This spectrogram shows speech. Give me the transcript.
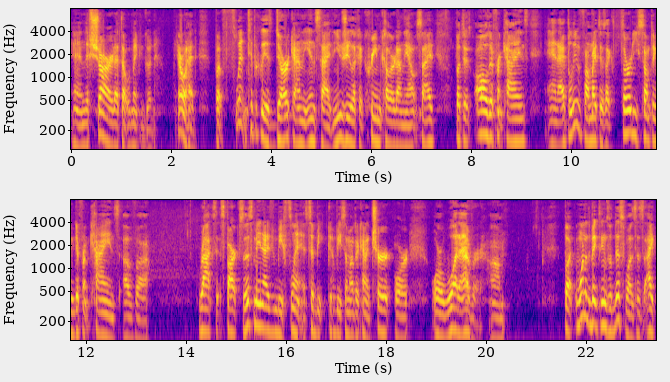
And the shard I thought would make a good arrowhead. But flint typically is dark on the inside, and usually like a cream colored on the outside. But there's all different kinds, and I believe if I'm right, there's like 30 something different kinds of uh, rocks that spark. So this may not even be flint. It could be could be some other kind of chert or or whatever. Um, but one of the big things with this was is I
